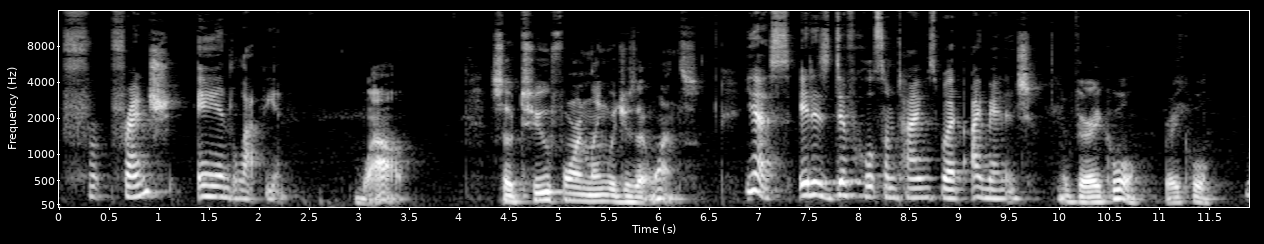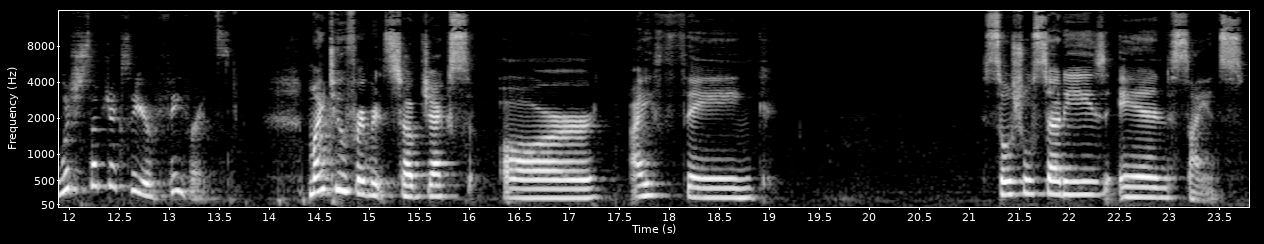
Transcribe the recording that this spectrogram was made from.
fr- French and Latvian. Wow. So two foreign languages at once. Yes, it is difficult sometimes, but I manage. Very cool. Very cool. Which subjects are your favorites? My two favorite subjects are, I think, social studies and science.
